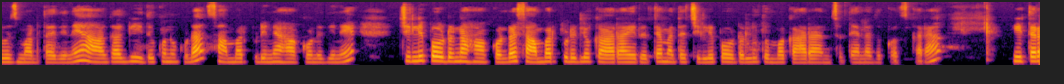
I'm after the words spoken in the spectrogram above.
ಯೂಸ್ ಮಾಡ್ತಾ ಇದ್ದೀನಿ ಹಾಗಾಗಿ ಇದಕ್ಕೂ ಕೂಡ ಸಾಂಬಾರ್ ಪುಡಿನೇ ಹಾಕೊಂಡಿದ್ದೀನಿ ಚಿಲ್ಲಿ ಪೌಡರ್ನ ಹಾಕೊಂಡ್ರೆ ಸಾಂಬಾರ್ ಪುಡಿಲೂ ಖಾರ ಇರುತ್ತೆ, ಮತ್ತೆ ಚಿಲ್ಲಿ ಪೌಡ್ರಲ್ಲೂ ತುಂಬಾ ಖಾರ ಅನ್ಸುತ್ತೆ ಅನ್ನೋದಕ್ಕೋಸ್ಕರ. ಈ ತರ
